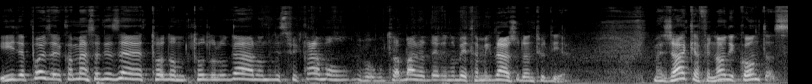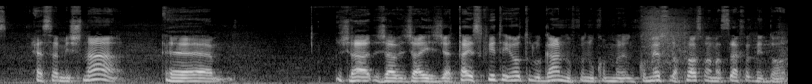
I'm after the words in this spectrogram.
E depois ele começa a dizer todo todo lugar onde eles ficavam, o trabalho dele no Beit HaMikdash durante o dia. Mas já que afinal de contas essa Mishnah é, já já já já está escrita em outro lugar no, no, começo da próxima Masechet Midot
